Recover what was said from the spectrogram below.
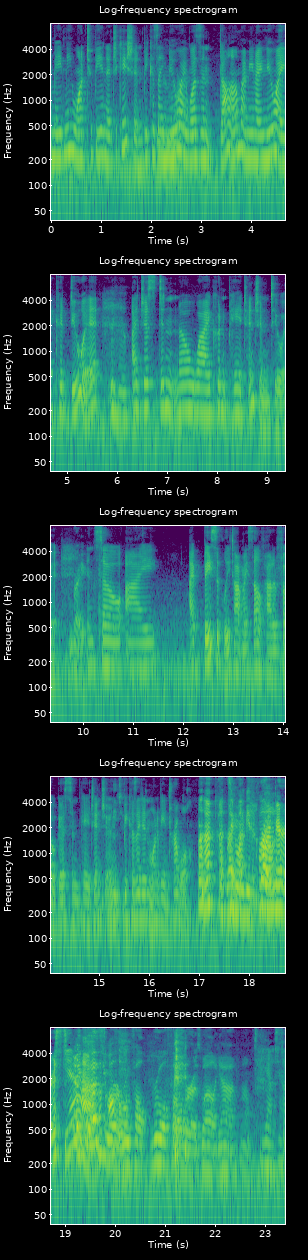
made me want to be in education because I knew more. I wasn't dumb. I mean, I knew I could do it. Mm-hmm. I just didn't know why I couldn't pay attention to it. Right. And so I I basically taught myself how to focus and pay attention because I didn't want to be in trouble. Didn't want to be the or clown. embarrassed. Yeah, because you were a awful. rule, rule follower as well. Yeah. Wow. Yeah, so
